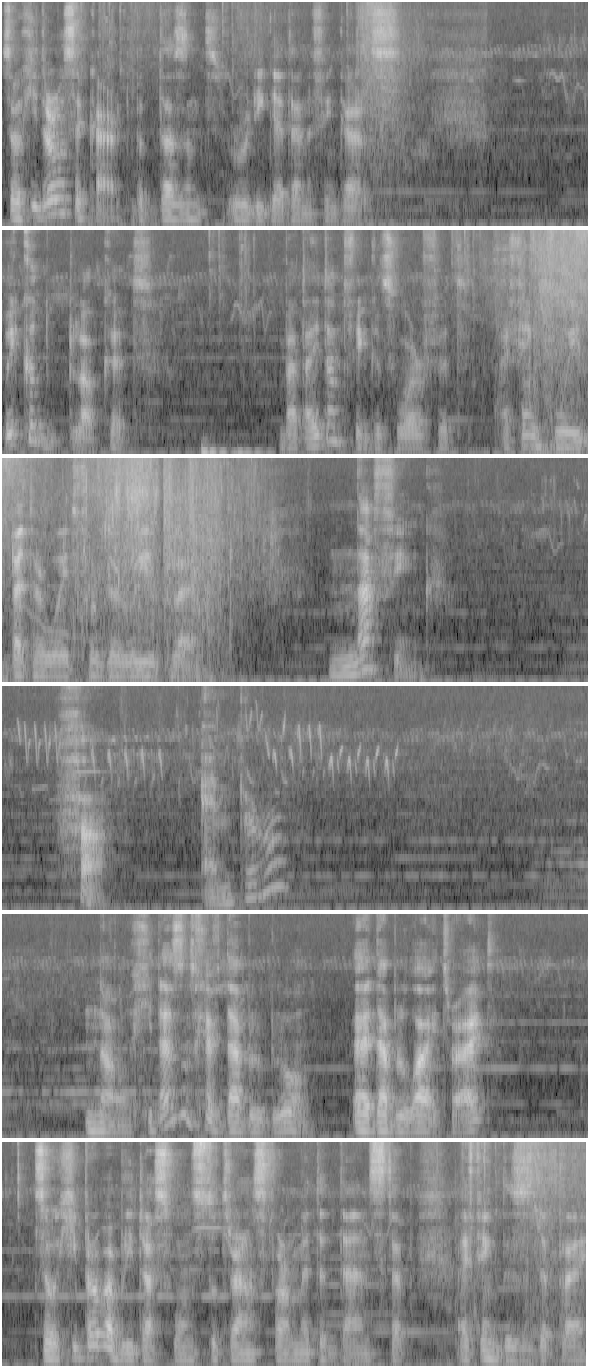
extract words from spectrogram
So he draws a card but doesn't really get anything else. We could block it, but I don't think it's worth it. I think we better wait for the real play. Nothing. Huh. Emperor? No, he doesn't have double blue. Uh, double white, right? So he probably just wants to transform it at the end step. I think this is the play.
